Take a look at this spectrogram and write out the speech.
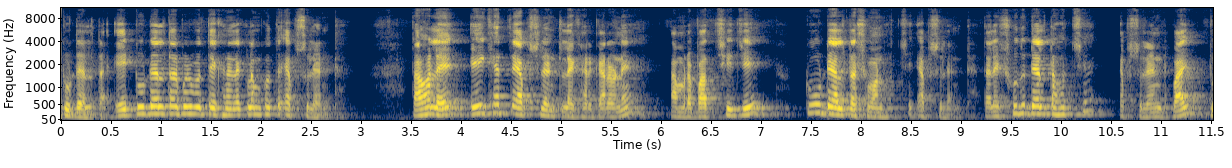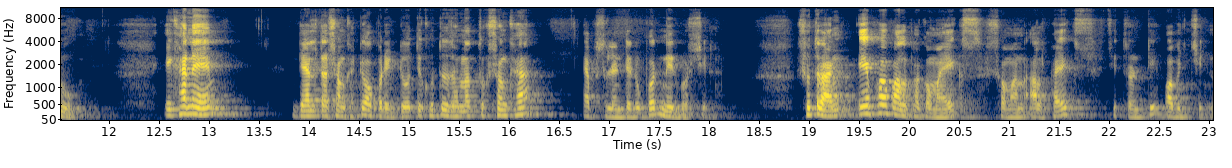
two delta. এই টু ডেল্টার পরিবর্তে এখানে লিখলাম কত? অ্যাপসুলেন্ট তাহলে এই ক্ষেত্রে অ্যাপসুলেন্ট লেখার কারণে আমরা পাচ্ছি যে টু ডেল্টা সমান হচ্ছে অ্যাপসুলেন্ট তাহলে শুধু ডেল্টা হচ্ছে অ্যাপসুলেন্ট বাই টু। এখানে ডেল্টা সংখ্যাটি অপর একটি অতি ক্ষুদ্র ধনাত্মক সংখ্যা অ্যাপসুলেন্টের উপর নির্ভরশীল। সুতরাং f of alpha comma x সমান আলফা এক্স চিত্রণটি অবিচ্ছিন্ন।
